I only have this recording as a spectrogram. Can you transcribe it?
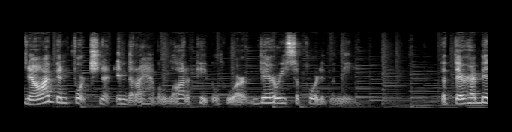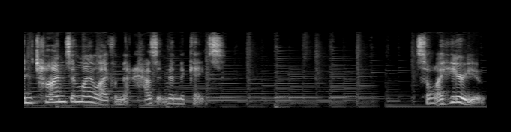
Now, I've been fortunate in that I have a lot of people who are very supportive of me. But there have been times in my life when that hasn't been the case. So I hear you.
